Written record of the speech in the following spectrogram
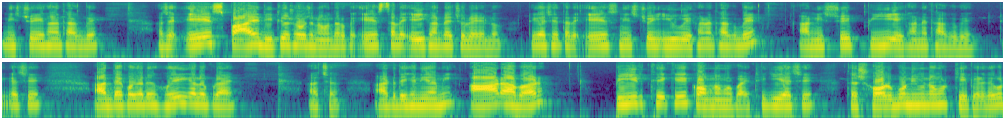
নিশ্চয়ই এখানে থাকবে। আচ্ছা এস পায় দ্বিতীয় সর্বোচ্চ নম্বর। ধরো এস তাহলে এইখানটায় চলে এলো। ঠিক আছে? তাহলে এস নিশ্চয়ই ইউ এখানে থাকবে। আর নিশ্চয়ই পি এখানে থাকবে, ঠিক আছে? আর দেখো, তাহলে হয়েই গেল প্রায়। আচ্ছা আর দেখে নিই আমি আর আবার পির থেকে কম নম্বর পাই, ঠিকই আছে? তা সর্বনিম্ন নম্বর কে পেল। দেখো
